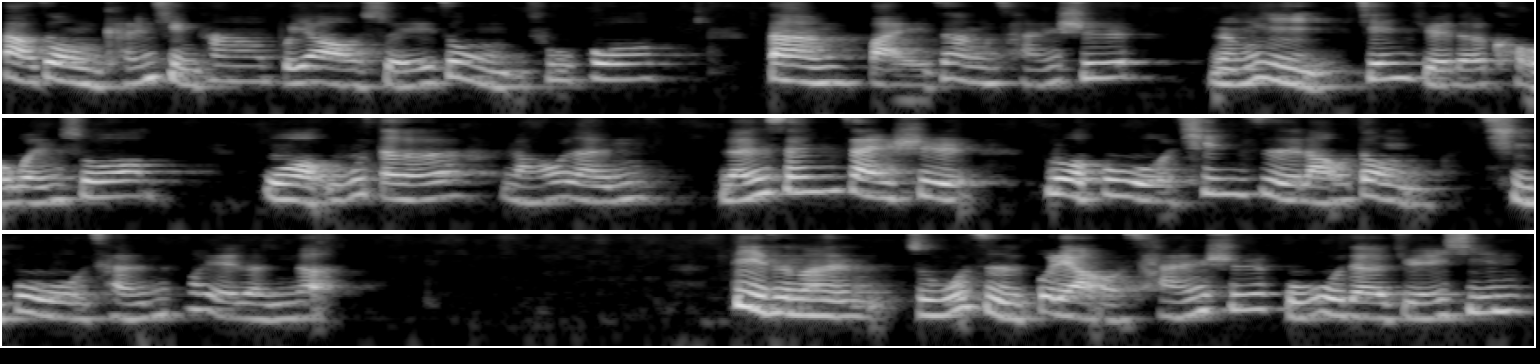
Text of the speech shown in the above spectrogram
大众恳请他不要随众出坡。但百丈禅师能以坚决的口吻说：“我无德劳人，人生在世。”若不亲自劳动，岂不成废人了？弟子们阻止不了禅师服务的决心，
